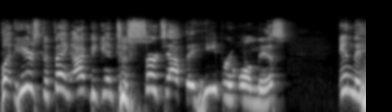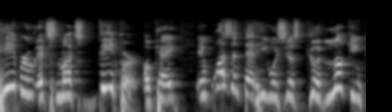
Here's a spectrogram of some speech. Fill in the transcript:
But here's the thing I began to search out the Hebrew on this in the Hebrew, it's much deeper, okay? It wasn't that he was just good looking,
